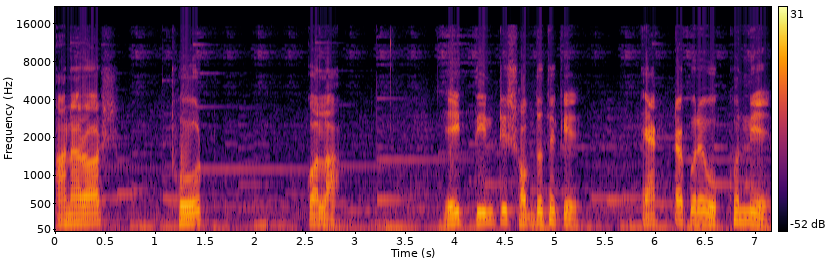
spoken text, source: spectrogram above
আনারস, ঠোঁট, কলা। এই তিনটি শব্দ থেকে একটা করে অক্ষর নিয়ে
